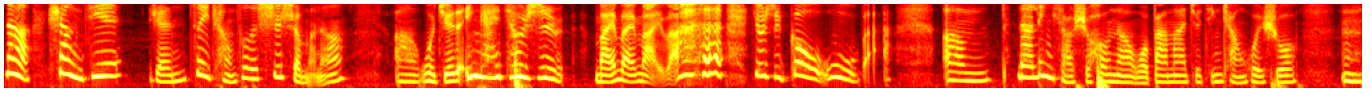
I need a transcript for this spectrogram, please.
那上街人最常做的是什么呢？啊，我觉得应该就是买买买吧，就是购物吧。嗯，那另小时候呢，我爸妈就经常会说，嗯，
